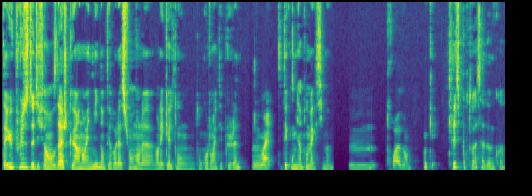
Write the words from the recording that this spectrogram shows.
T'as eu plus de différence d'âge qu'un an et demi dans tes relations dans, la, dans lesquelles ton, ton conjoint était plus jeune? Ouais. C'était combien ton maximum? Mmh, Trois ans. Ok. Chris, pour toi, ça donne quoi?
